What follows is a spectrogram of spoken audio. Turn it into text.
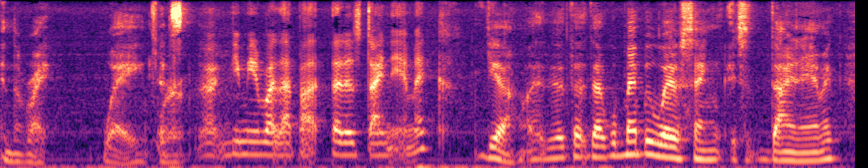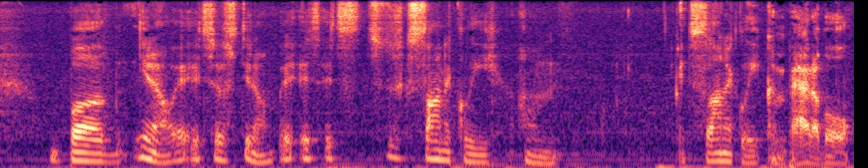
in the right way. Where, It's, uh, you mean by that by, that is dynamic? yeah, uh, that, that would maybe a way of saying it's dynamic, but you know, it's just you know, it- it's it's just sonically um, it's sonically compatible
